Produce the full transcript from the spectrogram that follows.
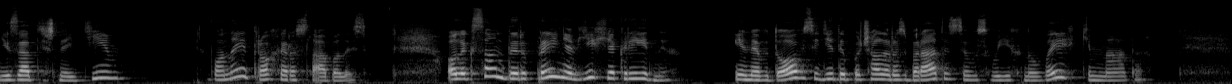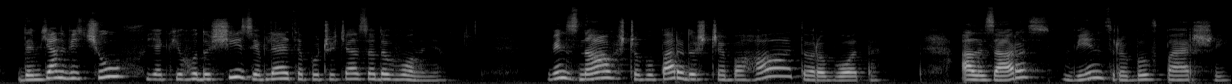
і затишний дім, вони трохи розслабились. Олександр прийняв їх як рідних І невдовзі діти почали розбиратися у своїх нових кімнатах. Дем'ян відчув, як в його душі з'являється почуття задоволення. Він знав, що попереду ще багато роботи. Але зараз він зробив перший,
